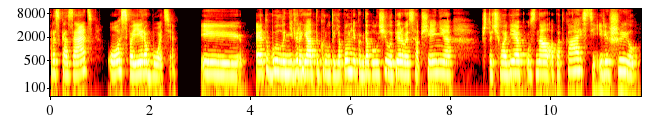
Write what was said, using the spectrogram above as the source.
рассказать о своей работе. И это было невероятно круто. Я помню, когда получила первое сообщение, что человек узнал о подкасте и решил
